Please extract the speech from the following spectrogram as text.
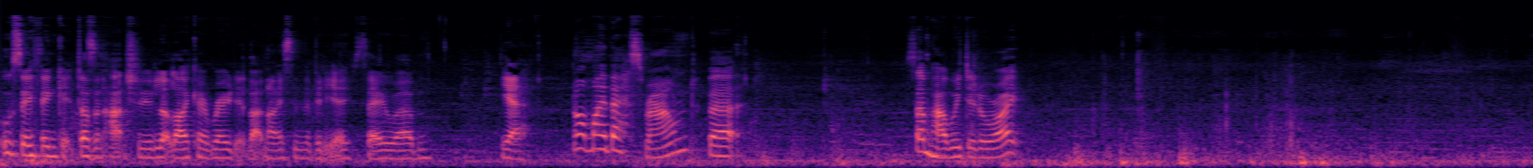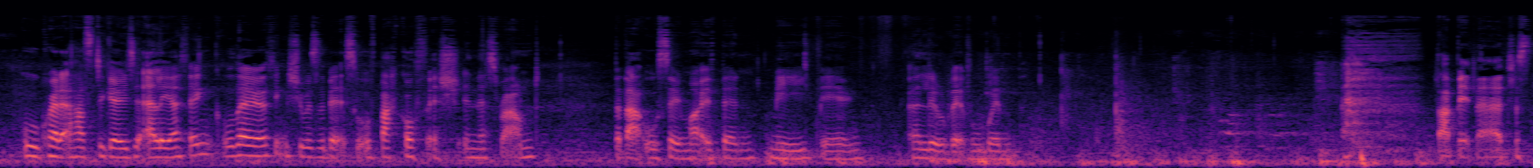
Also think it doesn't actually look like I rode it that nice in the video so um, yeah, not my best round, but somehow we did all right. all credit has to go to Ellie, I think. Although I think she was a bit sort of back offish in this round, but that also might have been me being a little bit of a wimp. that bit there, just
